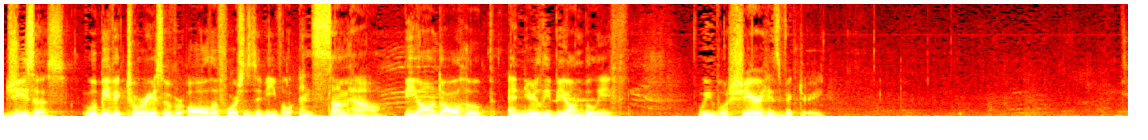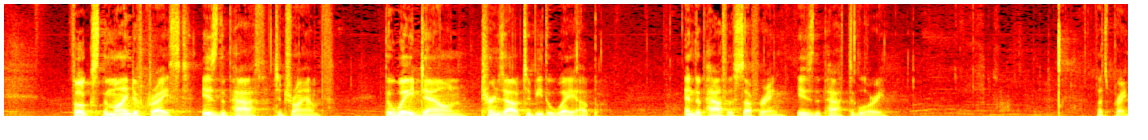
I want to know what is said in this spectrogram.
Jesus will be victorious over all the forces of evil, and somehow, beyond all hope and nearly beyond belief, we will share his victory. Folks, the mind of Christ is the path to triumph. The way down turns out to be the way up, and the path of suffering is the path to glory. Let's pray.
